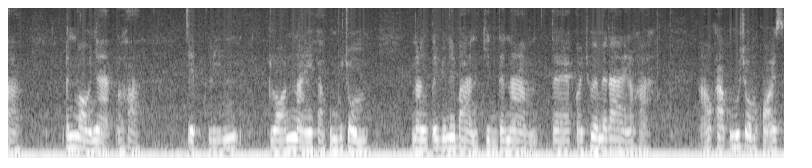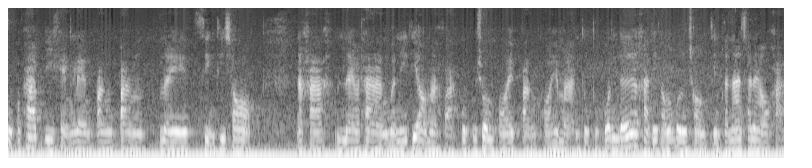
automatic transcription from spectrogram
ค่ะ มันเบาหยากนะคะ เจ็บลิ้นร้อนในค่ะ คุณผู้ชมนางตัวอยู่ในบ้านกินแต่น้ำแต่ก็ช่วยไม่ได้นะคะ เอาค่ะ คุณผู้ชมขอให้สุขภาพดีแข็งแรงปังๆ ในสิ่งที่ชอบนะคะ แนวทางวันนี้ที่เอามาฝากคุณผู้ชมขอให้ปังขอให้หมานทุกๆคนเด้อค่ะ ที่เขามาเบิงช่องจินตนาชาแนลค่ะ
